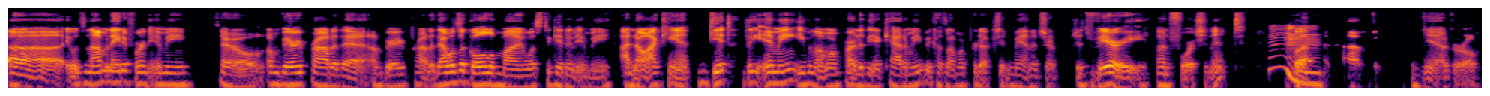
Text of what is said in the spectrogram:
uh it was nominated for an Emmy so I'm very proud of that. I'm very proud of that. Was a goal of mine was to get an Emmy. I know I can't get the Emmy, even though I'm a part of the Academy because I'm a production manager, which is very unfortunate. Hmm. But um, yeah, girl.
